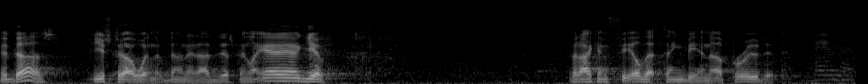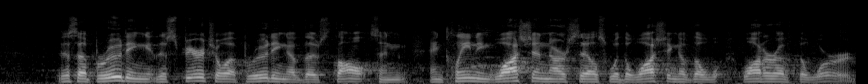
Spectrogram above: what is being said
It does. Used to, I wouldn't have done it. I'd just been like, yeah, yeah, give. But I can feel that thing being uprooted. This uprooting, the spiritual uprooting of those thoughts and, and cleaning, washing ourselves with the washing of the water of the Word.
